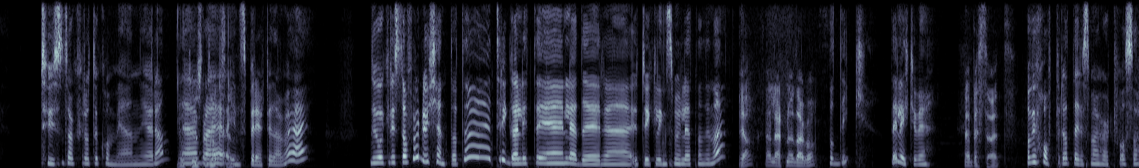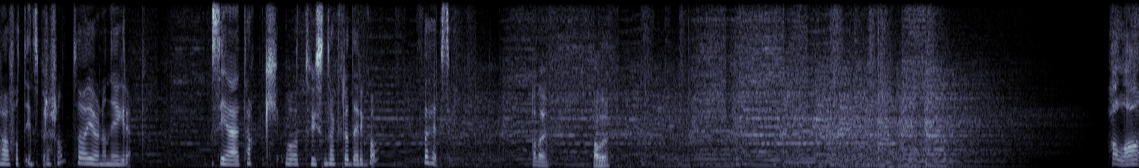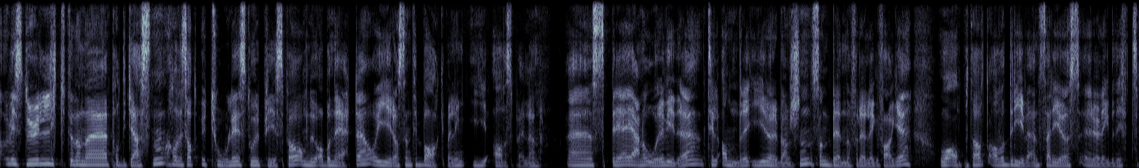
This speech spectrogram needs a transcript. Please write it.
Tusen takk for at du kom igjen, Gøran. Jeg ble takk inspirert i dag, og jeg. Du og Kristoffer, du kjente at det trigga litt i lederutviklingsmulighetene dine? Ja, jeg har lært noe i dag òg. Så digg. Det liker vi. Det er best jeg vet. Og vi håper at dere som har hørt på, også har fått inspirasjon til å gjøre noen nye grep. Sier jeg takk, og tusen takk for at dere kom. Så høres vi. Ha det. Ha det. Halla, hvis du likte denne podcasten, hadde vi satt utrolig stor pris på om du abonnerte og gir oss en tilbakemelding i avspilleren. Eh, spre gjerne ordet videre til andre i rørbransjen som brenner for rørleggerfaget og er opptatt av å drive en seriøs rørleggerbedrift.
